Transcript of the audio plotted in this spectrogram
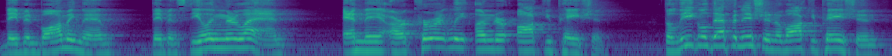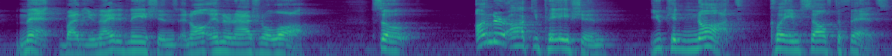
They've been bombing them. They've been stealing their land. And they are currently under occupation the legal definition of occupation met by the United Nations and all international law. So, under occupation, you cannot claim self defense.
